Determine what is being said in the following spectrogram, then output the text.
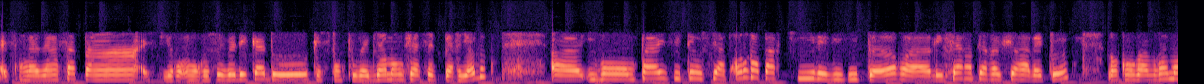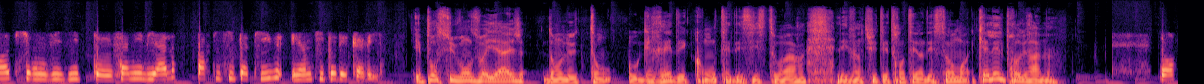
est-ce qu'on avait un sapin, est-ce qu'on recevait des cadeaux, qu'est-ce qu'on pouvait bien manger à cette période? Euh, ils vont pas hésiter aussi à prendre à partie les visiteurs, à les faire interagir avec eux. Donc on va vraiment être sur une visite familiale, participative et un petit peu décalée. Et poursuivons ce voyage dans le temps, au gré des contes et des histoires, les 28 et 31 décembre. Quel est le programme? Donc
